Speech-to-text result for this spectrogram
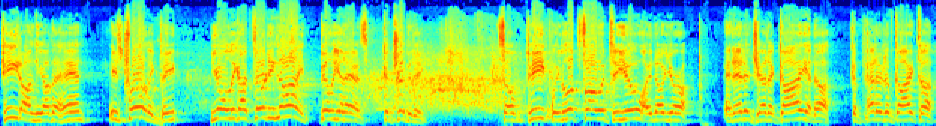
Pete, on the other hand, is trailing Pete. You only got 39 billionaires contributing. So, Pete, we look forward to you. I know you're a, an energetic guy and a competitive guy to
